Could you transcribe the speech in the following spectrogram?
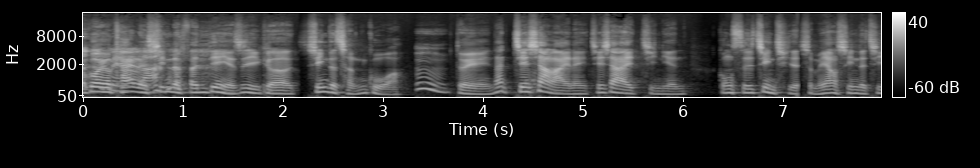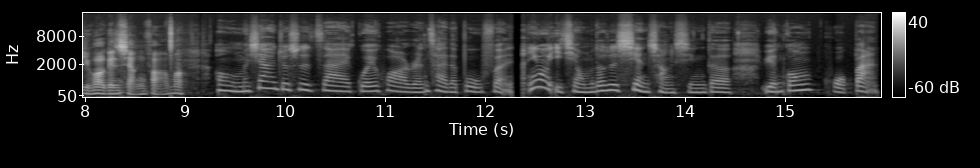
不过又开了新的分店，也是一个新的成果啊。嗯，对，那接下来呢？接下来几年，公司近期的什么样新的计划跟想法吗？哦，我们现在就是在规划人才的部分，因为以前我们都是现场型的员工伙伴，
